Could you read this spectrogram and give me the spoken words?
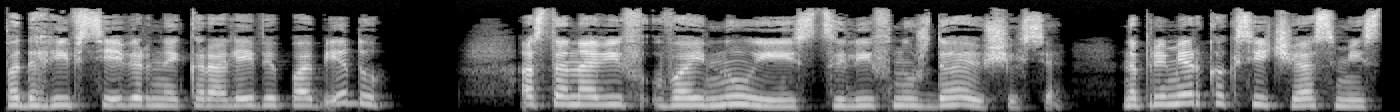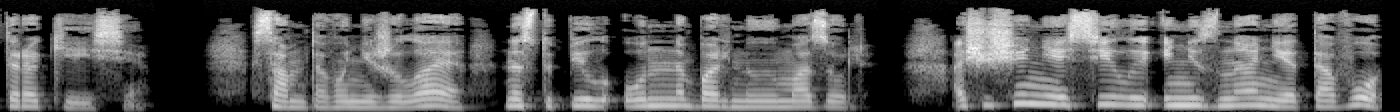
Подарив Северной Королеве победу? Остановив войну и исцелив нуждающихся, например, как сейчас мистера Кейси. Сам того не желая, наступил он на больную мозоль. Ощущение силы и незнание того,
